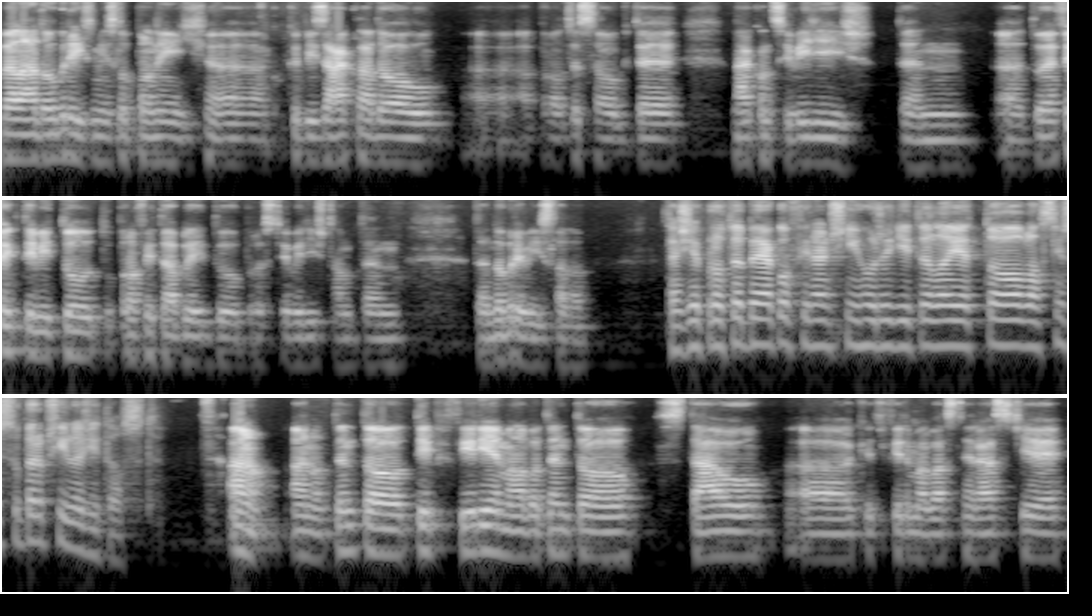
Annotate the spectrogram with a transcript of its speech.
veľa dobrých, zmysluplných uh, ako keby základov uh, a procesov, kde na konci vidíš ten, e, tú efektivitu, tú profitabilitu, prostě vidíš tam ten, ten dobrý výsledok. Takže pro tebe jako finančního ředitele je to vlastně super příležitost. Áno, áno, tento typ firiem alebo tento stav, e, keď firma vlastne rastie,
